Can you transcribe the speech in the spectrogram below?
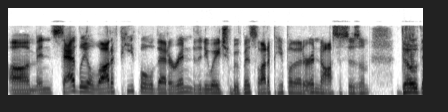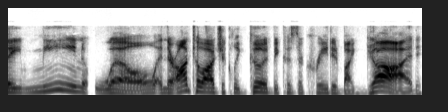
Um, and sadly, a lot of people that are into the New Age movements, a lot of people that are in Gnosticism, though they mean well and they're ontologically good because they're created by God,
